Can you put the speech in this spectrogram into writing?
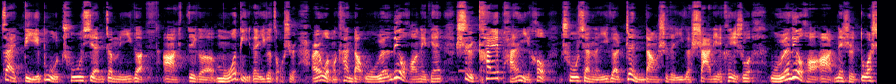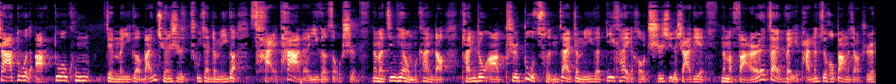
在底部出现这么一个啊这个磨底的一个走势。而我们看到五月六号那天是开盘以后出现了一个震荡式的一个杀跌，可以说五月六号啊那是多杀多的啊多。空这么一个完全是出现这么一个踩踏的一个走势。那么今天我们看到盘中啊是不存在这么一个低开以后持续的杀跌，那么反而在尾盘的最后半个小时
